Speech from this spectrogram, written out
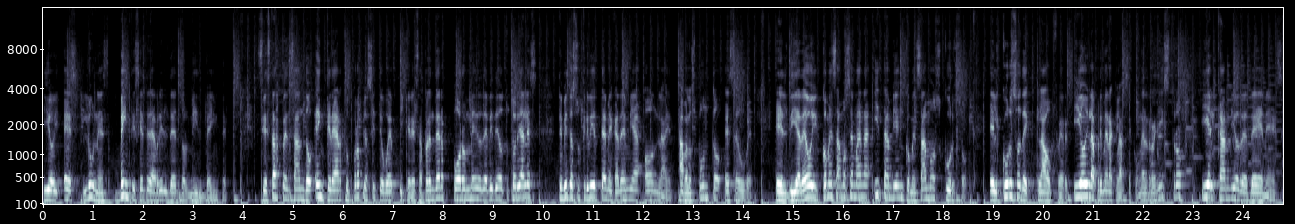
y hoy es lunes 27 de abril de 2020. Si estás pensando en crear tu propio sitio web y quieres aprender por medio de video tutoriales, te invito a suscribirte a mi academia online, avalos.sv. El día de hoy comenzamos semana y también comenzamos curso, el curso de Cloudflare y hoy la primera clase con el registro y el cambio de DNS.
